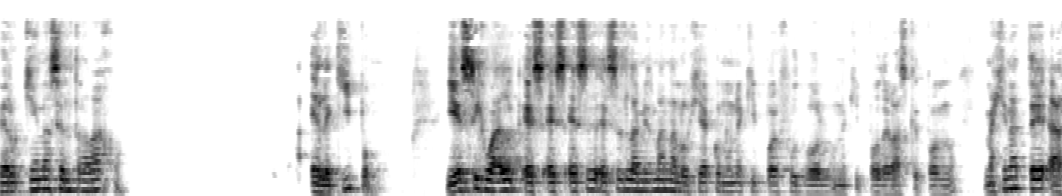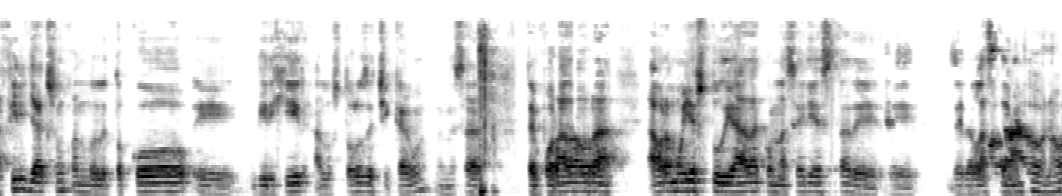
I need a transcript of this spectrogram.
pero ¿quién hace el trabajo? El equipo. Y es igual, es, esa es la misma analogía con un equipo de fútbol, un equipo de básquetbol, ¿no? Imagínate a Phil Jackson cuando le tocó eh, dirigir a los Toros de Chicago en esa temporada ahora, ahora muy estudiada con la serie esta de, de, The Last Dance. ¿no?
